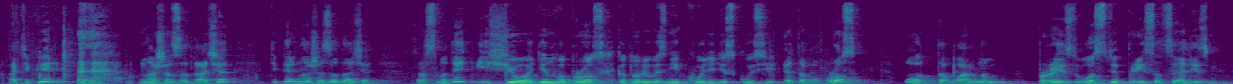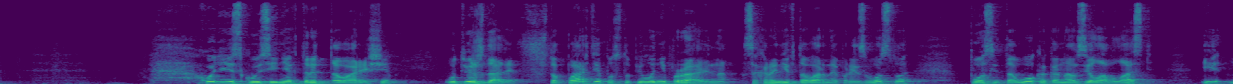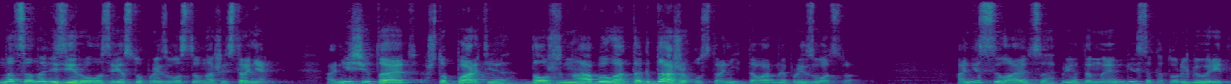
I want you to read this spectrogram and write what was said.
а теперь наша задача, теперь наша задача рассмотреть еще один вопрос, который возник в ходе дискуссии. Это вопрос о товарном производстве при социализме. Ходе дискуссии некоторые товарищи утверждали, что партия поступила неправильно, сохранив товарное производство после того, как она взяла власть и национализировала средства производства в нашей стране. Они считают, что партия должна была тогда же устранить товарное производство. Они ссылаются при этом на Энгельса, который говорит,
